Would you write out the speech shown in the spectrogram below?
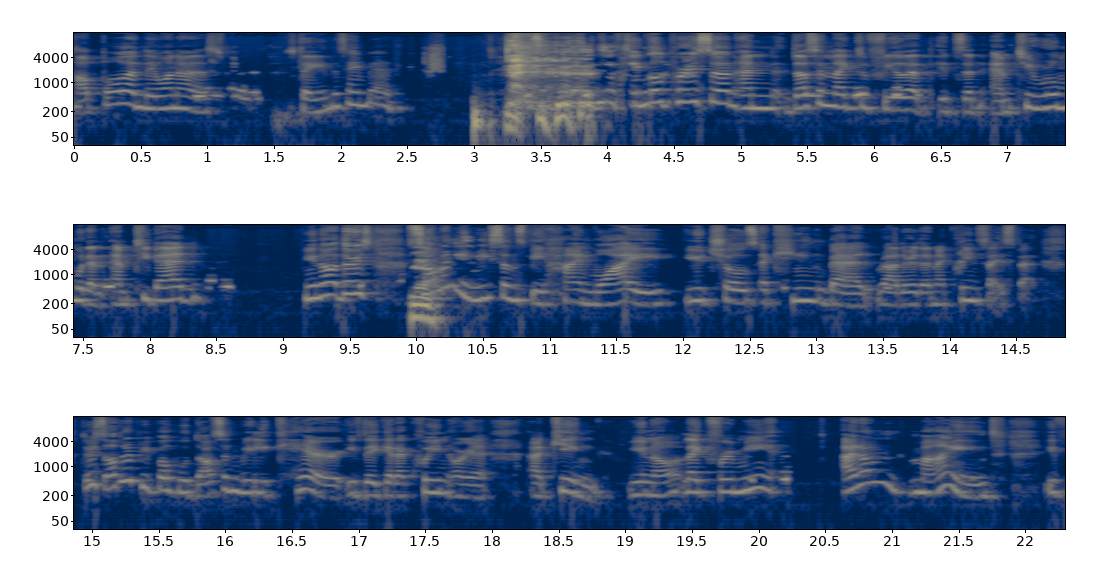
couple and they want to stay in the same bed? It's a single person and doesn't like to feel that it's an empty room with an empty bed. You know, there's Yeah. so many reasons behind why you chose a king bed rather than a queen size bed. There's other people who doesn't really care if they get a queen or a, a king. You know, like for me, I don't mind if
